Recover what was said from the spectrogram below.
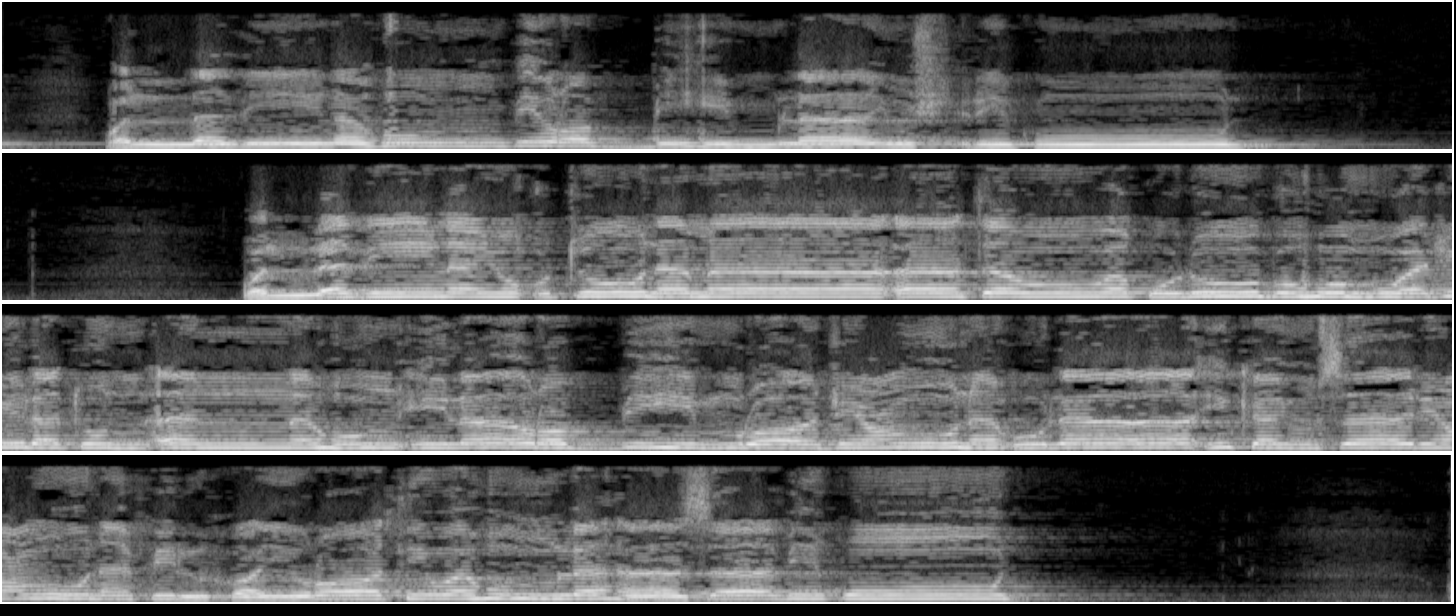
وَالَّذِينَ هُم بِرَبِّهِمْ لَا يُشْرِكُونَ وَالَّذِينَ يُؤْتُونَ مَا آتَوا وَّقُلُوبُهُمْ وَجِلَةٌ أَنَّهُمْ إِلَىٰ رَبِّهِمْ رَاجِعُونَ أُولَٰئِكَ يُسَارِعُونَ فِي الْخَيْرَاتِ وَهُمْ لَهَا سَابِقُونَ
